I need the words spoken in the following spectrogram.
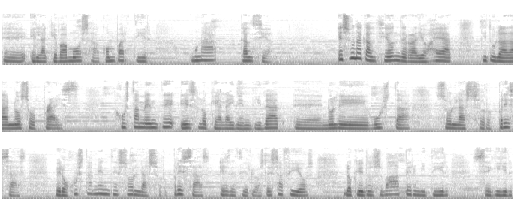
eh, en la que vamos a compartir una canción. Es una canción de Radiohead titulada No Surprise. Justamente es lo que a la identidad eh, no le gusta, son las sorpresas, pero justamente son las sorpresas, es decir, los desafíos, lo que nos va a permitir seguir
